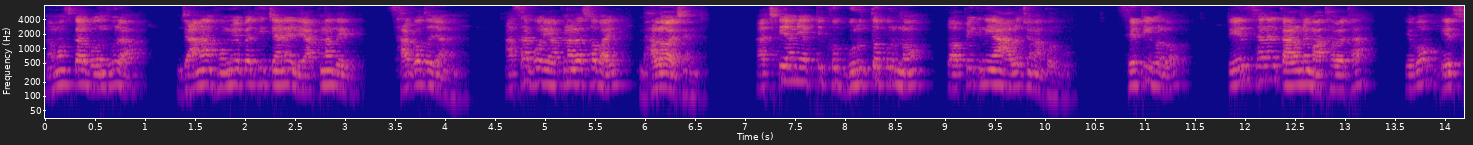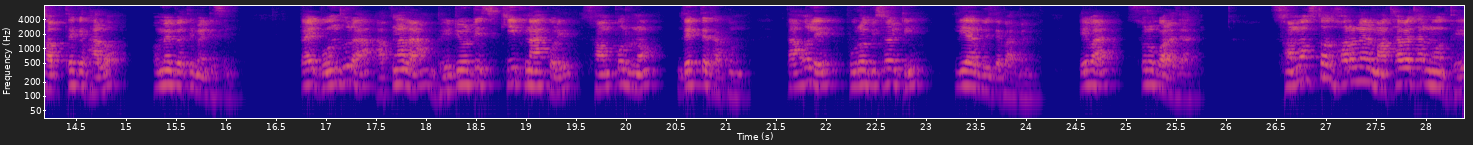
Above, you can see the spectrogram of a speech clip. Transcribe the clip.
নমস্কার বন্ধুরা, জানা হোমিওপ্যাথি চ্যানেলে আপনাদের স্বাগত জানাই। আশা করি আপনারা সবাই ভালো আছেন। আজকে আমি একটি খুব গুরুত্বপূর্ণ টপিক নিয়ে আলোচনা করব। সেটি হলো টেনশনের কারণে মাথা ব্যথা এবং এর সবথেকে ভালো হোমিওপ্যাথি মেডিসিন তাই বন্ধুরা, আপনারা ভিডিওটি স্কিপ না করে সম্পূর্ণ দেখতে থাকুন। তাহলে পুরো বিষয়টি ক্লিয়ার বুঝতে পারবেন। এবার শুরু করা যাক। সমস্ত ধরনের মাথা ব্যথার মধ্যে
